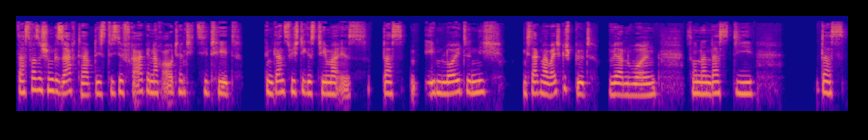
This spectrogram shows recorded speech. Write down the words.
das, was ich schon gesagt habe, dies, diese Frage nach Authentizität ein ganz wichtiges Thema ist, dass eben Leute nicht, ich sag mal, weichgespült werden wollen, sondern dass die, dass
